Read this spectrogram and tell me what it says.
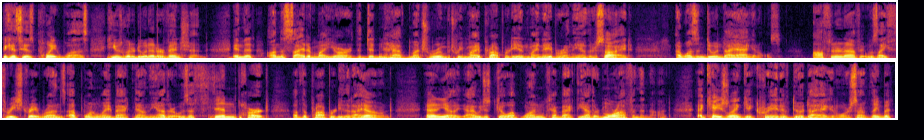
Because his point was he was going to do an intervention in that on the side of my yard that didn't have much room between my property and my neighbor on the other side, I wasn't doing diagonals. Often enough, it was like three straight runs up one way, back down the other. It was a thin part of the property that I owned. And, you know, I would just go up one, come back the other, more often than not. Occasionally I'd get creative, do a diagonal or something, but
